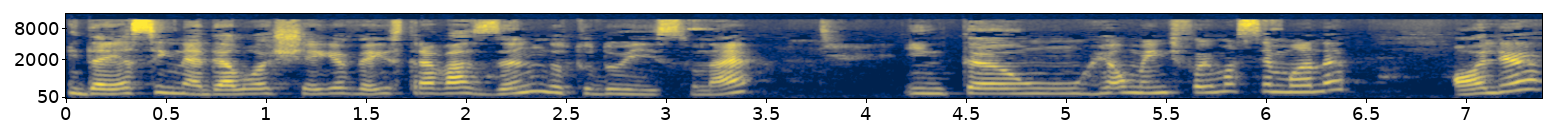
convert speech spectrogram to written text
e daí assim, né? Da lua cheia veio extravasando tudo isso, né? Então, realmente foi uma semana, olha,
